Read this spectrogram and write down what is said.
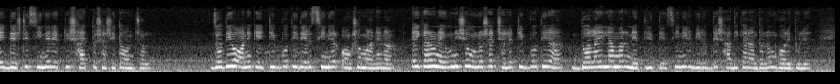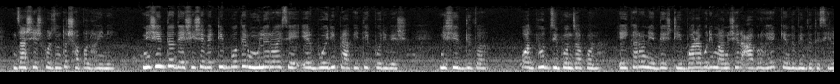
এই দেশটি চীনের একটি স্বায়ত্তশাসিত অঞ্চল। যদিও অনেকেই তিব্বতীদের চীনের অংশ মানে না। এই কারণে উনিশশো সালে তিব্বতীরা দলাই লামার নেতৃত্বে চীনের বিরুদ্ধে স্বাধিকার আন্দোলন গড়ে তোলে, যা শেষ পর্যন্ত সফল হয়নি। নিষিদ্ধ দেশ হিসেবে তিব্বতের মূলে রয়েছে এর বৈরী প্রাকৃতিক পরিবেশ নিষিদ্ধতা অদ্ভুত জীবনযাপন। এই কারণে দেশটি বরাবরই মানুষের আগ্রহের কেন্দ্রবিন্দুতে ছিল।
